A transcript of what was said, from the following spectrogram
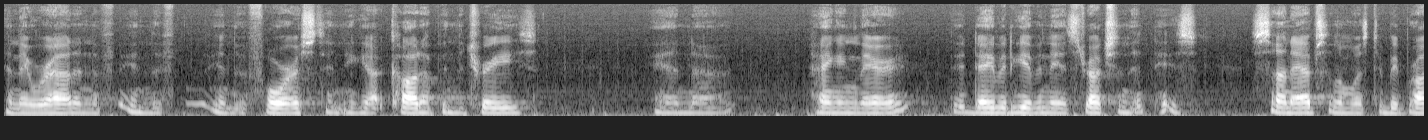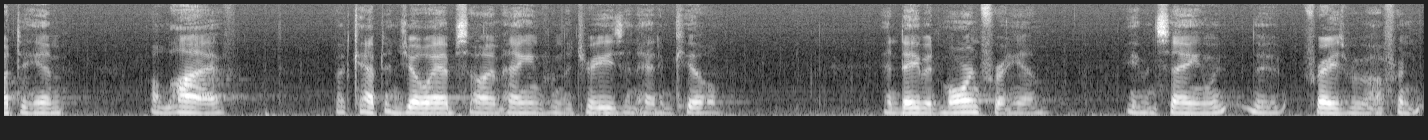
And they were out in the, in the, in the forest, and he got caught up in the trees. And uh, hanging there, David given the instruction that his son Absalom was to be brought to him alive but Captain Joab saw him hanging from the trees and had him killed. And David mourned for him, even saying the phrase we've often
